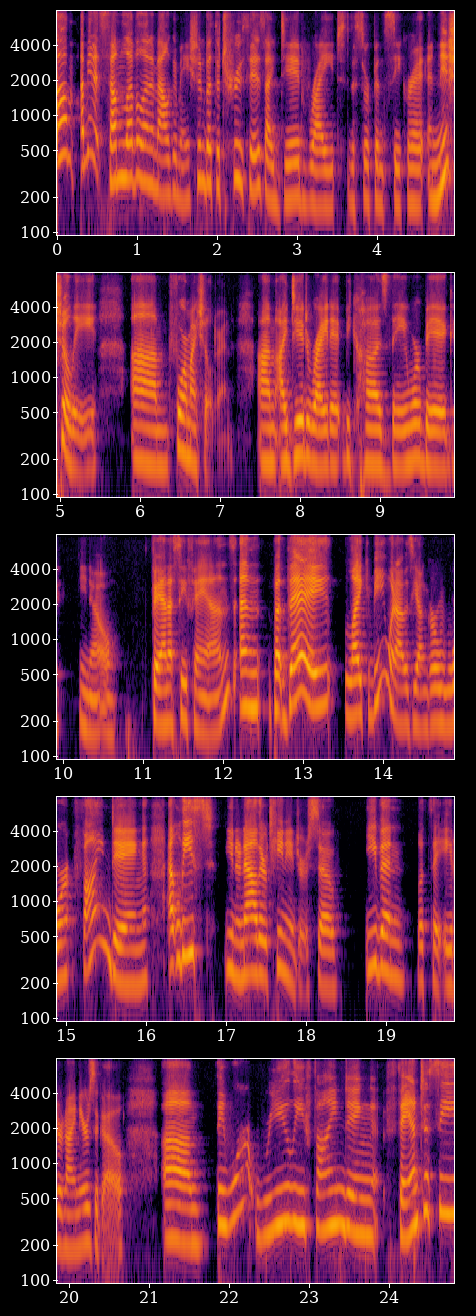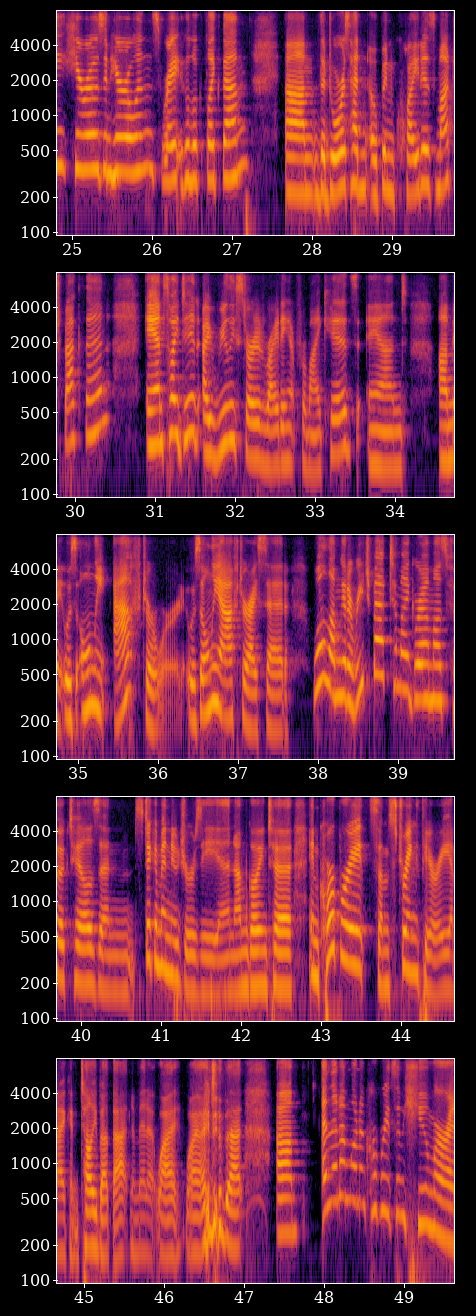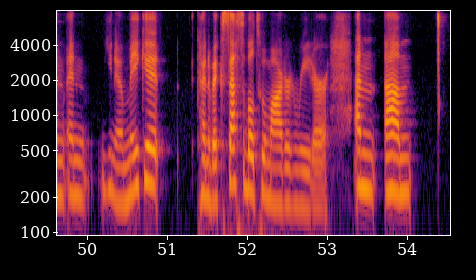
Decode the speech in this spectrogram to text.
Um, I mean, at some level, an amalgamation, but the truth is, I did write The Serpent's Secret initially um, for my children. Um, I did write it because they were big, you know, fantasy fans, and but they, like me when I was younger, weren't finding, at least, you know, now they're teenagers, so even let's say eight or nine years ago, um, they weren't really finding fantasy heroes and heroines, right, who looked like them. Um, the doors hadn't opened quite as much back then. And so I did, I really started writing it for my kids. And um, it was only afterward, it was only after I said, well, I'm going to reach back to my grandma's folk tales and stick them in New Jersey. And I'm going to incorporate some string theory. And I can tell you about that in a minute, why, why I did that. Um, then I'm going to incorporate some humor and, and, you know, make it kind of accessible to a modern reader. And um,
